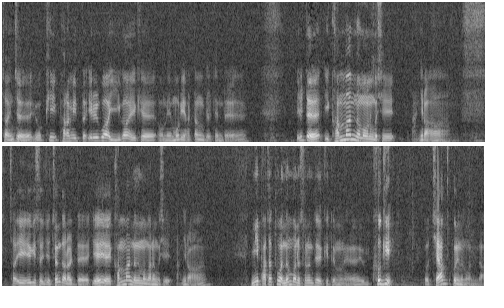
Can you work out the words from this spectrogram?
자, 이제 요 P 파라미터 1과 2가 이렇게 어, 메모리 할당될 텐데, 이럴 때이 값만 넘어오는 것이 아니라, 자, 이, 여기서 이제 전달할 때 얘의 값만 넘어가는 것이 아니라, 이미 바자투가 넘버는 선언되어 있기 때문에 여기 크기 요 제약 조건이 넘어갑니다.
